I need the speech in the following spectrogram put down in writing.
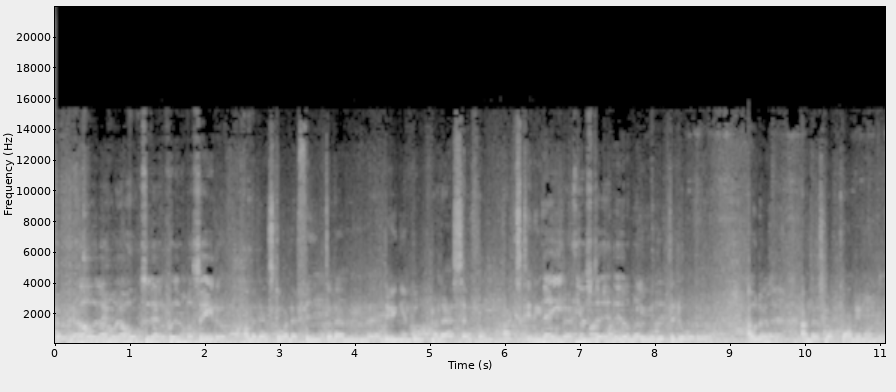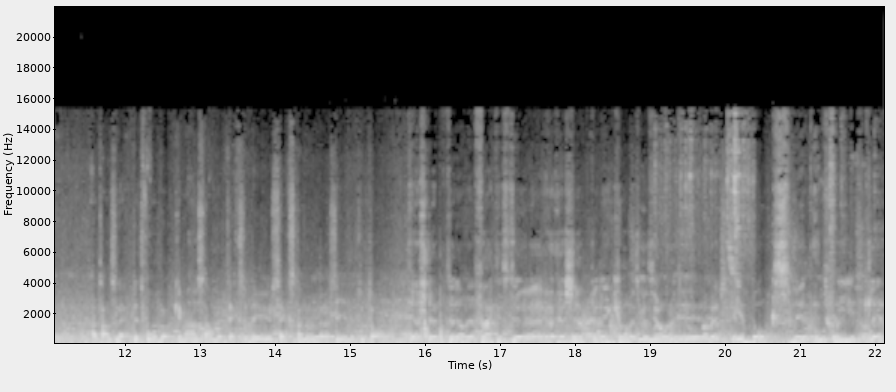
köpte jag. Ja, där har jag också den. 700 sidor. Ja, men den står där fint och den, det är ju ingen bok man läser från ax till. Nej, just man, det, Man det gör man ju lite då och då. Håller Anders, med. Anders Locke hade ju någon, att han släppte två böcker med hans samlade texter. Det är ju 1600 sidor totalt. Jag köpte den. Jag, faktiskt, eh, jag, jag köpte den. en specialutgåva i en box med en skivklädd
